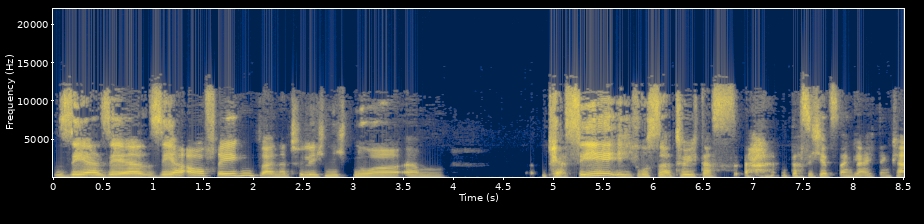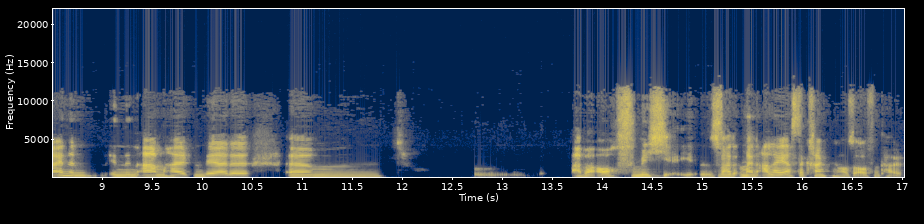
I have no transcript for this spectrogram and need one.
sehr, sehr, sehr aufregend, weil natürlich nicht nur ähm, per se. Ich wusste natürlich, dass, dass ich jetzt dann gleich den Kleinen in den Arm halten werde. Ähm, aber auch für mich, es war mein allererster Krankenhausaufenthalt.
